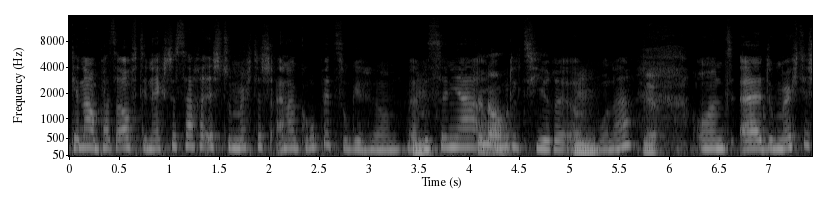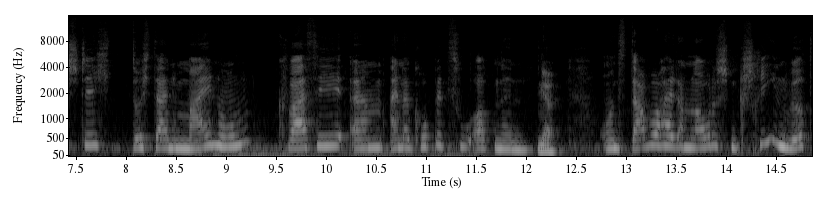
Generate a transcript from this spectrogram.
genau, pass auf, die nächste Sache ist, du möchtest einer Gruppe zugehören. Weil Hm. wir sind ja Genau. Rudeltiere irgendwo, ne? Ja. Und äh, du möchtest dich durch deine Meinung quasi ähm, einer Gruppe zuordnen. Ja. Und da, wo halt am lautesten geschrien wird,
